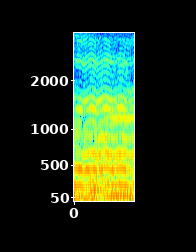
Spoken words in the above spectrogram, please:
answer.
